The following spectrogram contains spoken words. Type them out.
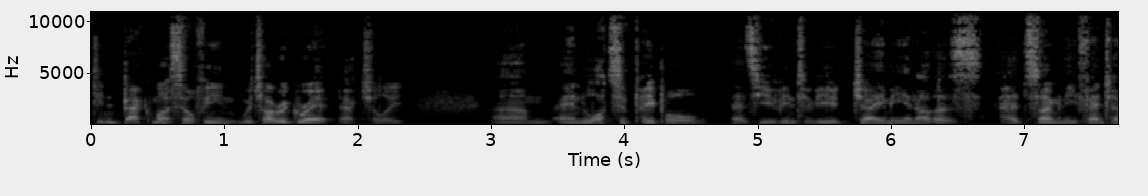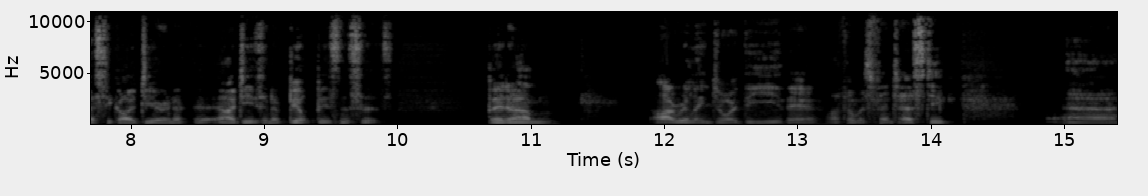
didn't back myself in, which I regret actually. Um, and lots of people, as you've interviewed Jamie and others, had so many fantastic idea and, uh, ideas and have built businesses. But um, I really enjoyed the year there. I thought it was fantastic. Uh,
